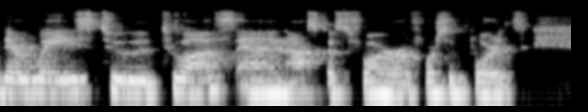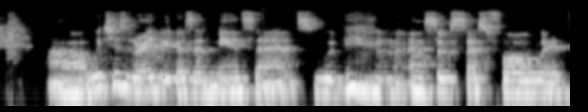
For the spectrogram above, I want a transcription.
their ways to to us and ask us for for support, which is great because it means that we've been successful with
